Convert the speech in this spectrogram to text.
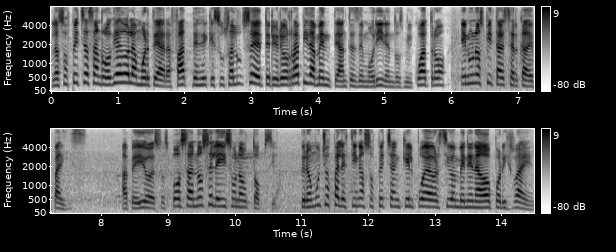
Las sospechas han rodeado la muerte de Arafat desde que su salud se deterioró rápidamente antes de morir en 2004 en un hospital cerca de París. A pedido de su esposa no se le hizo una autopsia, pero muchos palestinos sospechan que él puede haber sido envenenado por Israel.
